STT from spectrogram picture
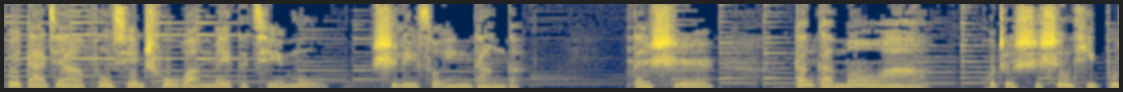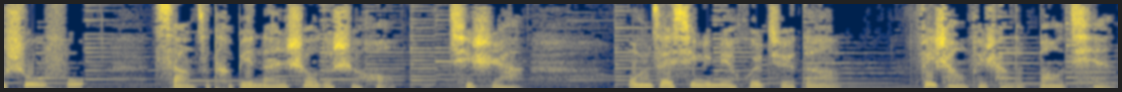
为大家奉献出完美的节目是理所应当的。但是，当感冒啊，或者是身体不舒服、嗓子特别难受的时候，其实啊，我们在心里面会觉得非常非常的抱歉。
